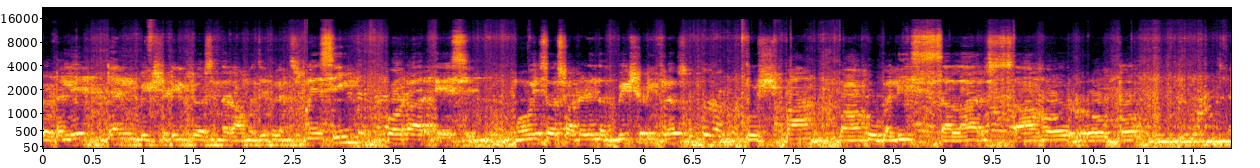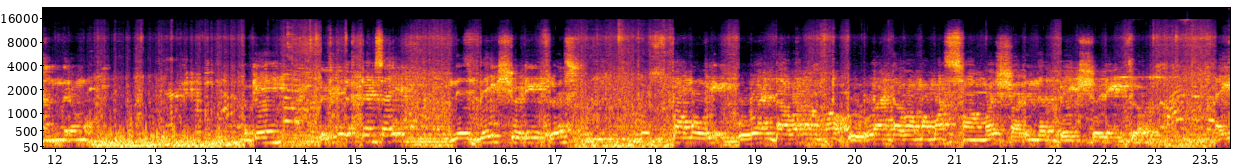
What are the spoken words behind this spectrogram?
Totally 10 big shooting floors in the Ramoji Films. AC, 4R AC. Movies were shot in the big shooting floors. Pushpa, Bahubali, Salar, Saho, Robo, Chandramukhi. Okay, look at the left hand side. In this big shooting floors, Pushpa movie, Uvandawa Mama, Uvandawa Mama song was shot in the big shooting floor. Again,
